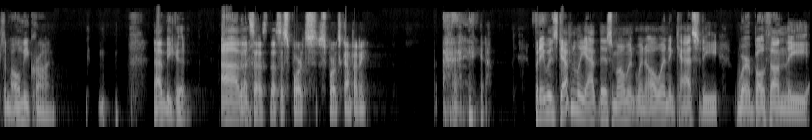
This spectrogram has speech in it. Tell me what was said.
some omicron That'd be good. Um, That's a that's a sports sports company. yeah. but it was definitely at this moment when Owen and Cassidy were both on the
